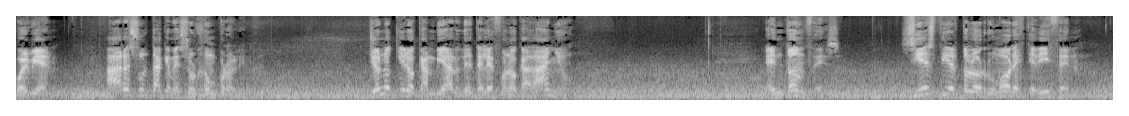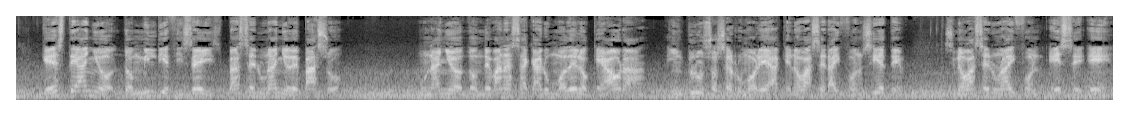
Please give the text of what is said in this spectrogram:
Pues bien, ahora resulta que me surge un problema. Yo no quiero cambiar de teléfono cada año. Entonces, si es cierto los rumores que dicen que este año 2016 va a ser un año de paso, un año donde van a sacar un modelo que ahora incluso se rumorea que no va a ser iPhone 7, sino va a ser un iPhone SE.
